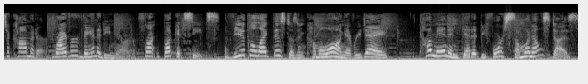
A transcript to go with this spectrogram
tachometer, driver vanity mirror, front bucket seats. A vehicle like this doesn't come along every day. Come in and get it before someone else does.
